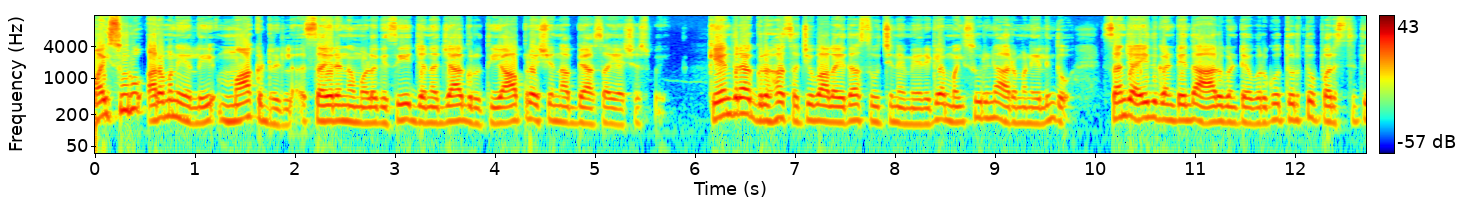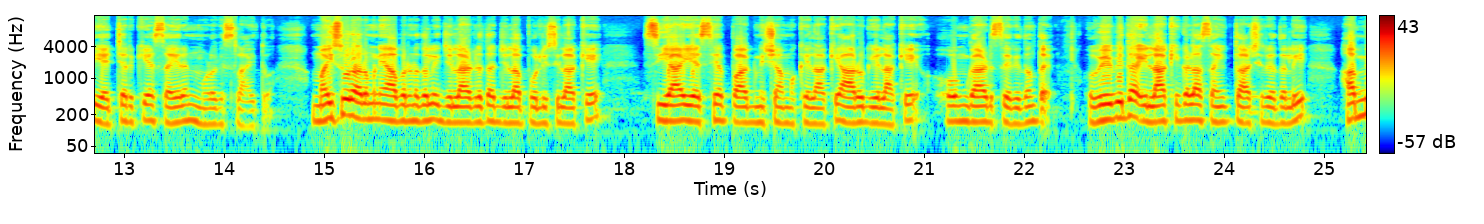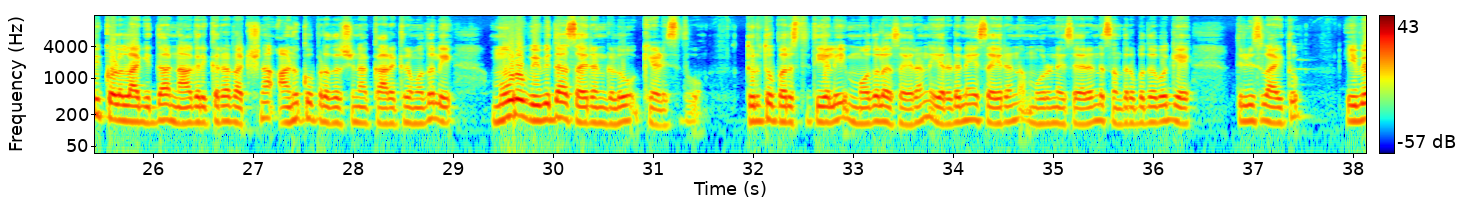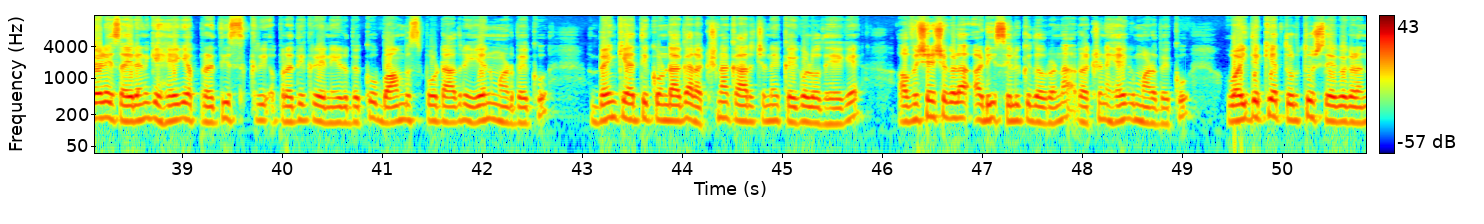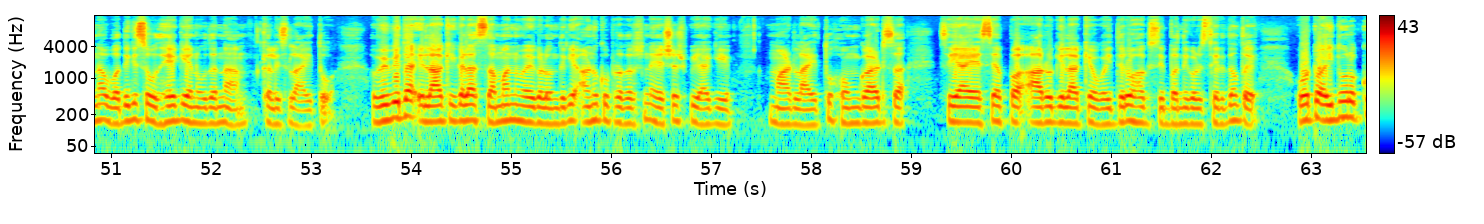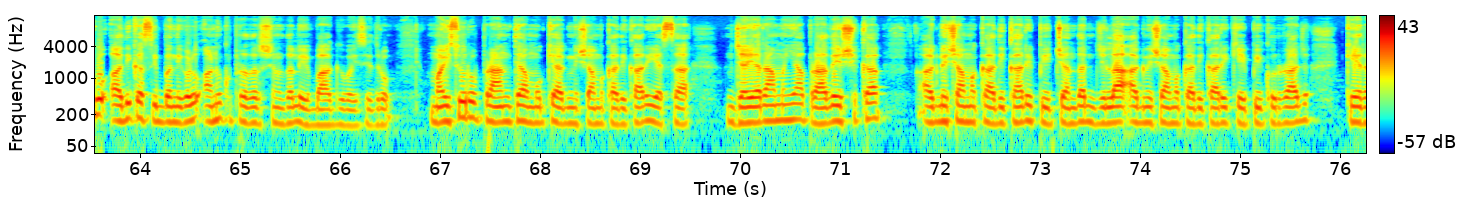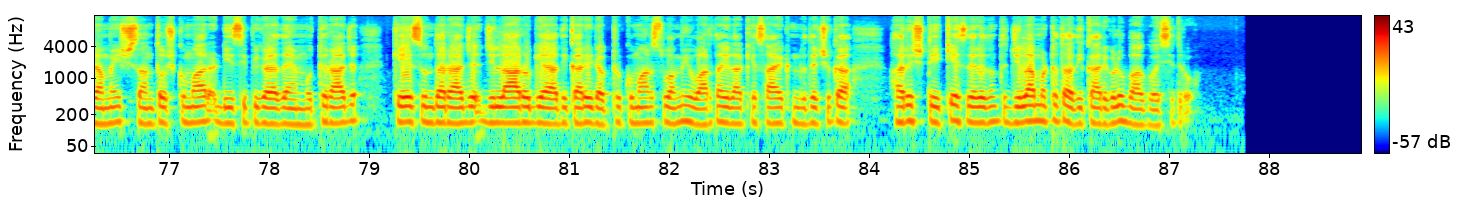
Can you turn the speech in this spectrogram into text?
ಮೈಸೂರು ಅರಮನೆಯಲ್ಲಿ Mach drill siren ಮೊಳಗಿಸಿ ಜನಜಾಗೃತಿ operation ಅಭ್ಯಾಸ ಯಶಸ್ವಿ. ಕೇಂದ್ರ ಗೃಹ ಸಚಿವಾಲಯದ ಸೂಚನೆ ಮೇರೆಗೆ ಮೈಸೂರಿನ ಅರಮನೆಯಲ್ಲಿಂದು ಸಂಜೆ ಐದು ಗಂಟೆಯಿಂದ ಆರು ಗಂಟೆಯವರೆಗೂ ತುರ್ತು ಪರಿಸ್ಥಿತಿ ಎಚ್ಚರಿಕೆಯ ಸೈರನ್ ಮೊಳಗಿಸಲಾಯಿತು. ಮೈಸೂರು ಅರಮನೆ ಆವರಣದಲ್ಲಿ ಜಿಲ್ಲಾಡಳಿತ, ಜಿಲ್ಲಾ ಪೊಲೀಸ್ ಇಲಾಖೆ ಸಿಐಎಸ್ಎಫ್ ಅಗ್ನಿಶಾಮಕ ಇಲಾಖೆ, ಆರೋಗ್ಯ ಇಲಾಖೆ ಹೋಂಗಾರ್ಡ್ ಸೇರಿದಂತೆ ವಿವಿಧ ಇಲಾಖೆಗಳ ಸಂಯುಕ್ತ ಆಶ್ರಯದಲ್ಲಿ ಹಮ್ಮಿಕೊಳ್ಳಲಾಗಿದ್ದ ನಾಗರಿಕರ ರಕ್ಷಣಾ ಅಣುಕು ಪ್ರದರ್ಶನ ಕಾರ್ಯಕ್ರಮದಲ್ಲಿ ಮೂರು ವಿವಿಧ ಸೈರನ್ಗಳು ಕೇಳಿಸಿದವು. ತುರ್ತು ಪರಿಸ್ಥಿತಿಯಲ್ಲಿ ಮೊದಲ ಸೈರನ್, ಎರಡನೇ ಸೈರನ್, ಮೂರನೇ ಸೈರನ್ ಸಂದರ್ಭದ ಬಗ್ಗೆ ತಿಳಿಸಲಾಯಿತು. ಈ ವೇಳೆ ಸೈರನ್ಗೆ ಹೇಗೆ ಪ್ರತಿಸ್ಕ್ರಿ, ಪ್ರತಿಕ್ರಿಯೆ ನೀಡಬೇಕು, ಬಾಂಬ್ ಸ್ಫೋಟ ಆದರೆ ಏನು ಮಾಡಬೇಕು ಬೆಂಕಿ ಹತ್ತಿಕೊಂಡಾಗ ರಕ್ಷಣಾ ಕಾರ್ಯಾಚರಣೆ ಕೈಗೊಳ್ಳೋದು ಹೇಗೆ? ಅವಶೇಷಗಳ ಅಡಿ ಸಿಲುಕಿದವರನ್ನು ರಕ್ಷಣೆ ಹೇಗೆ ಮಾಡಬೇಕು? ವೈದ್ಯಕೀಯ ತುರ್ತು ಸೇವೆಗಳನ್ನು ಒದಗಿಸುವುದು ಹೇಗೆ ಎನ್ನುವುದನ್ನು ಕಲಿಸಲಾಯಿತು. ವಿವಿಧ ಇಲಾಖೆಗಳ ಸಮನ್ವಯಗಳೊಂದಿಗೆ ಅಣುಕು ಪ್ರದರ್ಶನ ಯಶಸ್ವಿಯಾಗಿ ಮಾಡಲಾಯಿತು. ಹೋಮ್ಗಾರ್ಡ್ಸ್ ಸಿಐಎಸ್ಎಫ್ ಆರೋಗ್ಯ ಇಲಾಖೆ ವೈದ್ಯರು ಹಾಗೂ ಸಿಬ್ಬಂದಿಗಳು ಸೇರಿದಂತೆ ಒಟ್ಟು ಐದುನೂರಕ್ಕೂ ಅಧಿಕ ಸಿಬ್ಬಂದಿಗಳು ಅಣುಕು ಪ್ರದರ್ಶನದಲ್ಲಿ ಭಾಗವಹಿಸಿದರು. ಮೈಸೂರು ಪ್ರಾಂತ್ಯ ಮುಖ್ಯ ಅಗ್ನಿಶಾಮಕ ಅಧಿಕಾರಿ ಎಸ್. ಜಯರಾಮಯ್ಯ, ಪ್ರಾದೇಶಿಕ ಅಗ್ನಿಶಾಮಕ ಅಧಿಕಾರಿ ಪಿ ಚಂದನ್, ಜಿಲ್ಲಾ ಅಗ್ನಿಶಾಮಕ ಅಧಿಕಾರಿ K P Gururaj, K Ramesh, Santhosh Kumar, ಡಿಸಿಪಿಗಳಾದ M Muthuraj, K Sundaraj ಜಿಲ್ಲಾ ಆರೋಗ್ಯ ಅಧಿಕಾರಿ ಡಾಕ್ಟರ್ ಕುಮಾರಸ್ವಾಮಿ ವಾರ್ತಾ ಇಲಾಖೆ ಸಹಾಯಕ ನಿರ್ದೇಶಕ ಹರೀಶ್ ಟಿಕೆ ಸೇರಿದಂತೆ ಜಿಲ್ಲಾ ಮಟ್ಟದ ಅಧಿಕಾರಿಗಳು ಭಾಗವಹಿಸಿದರು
